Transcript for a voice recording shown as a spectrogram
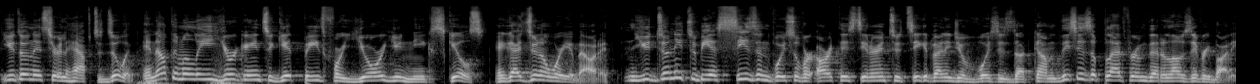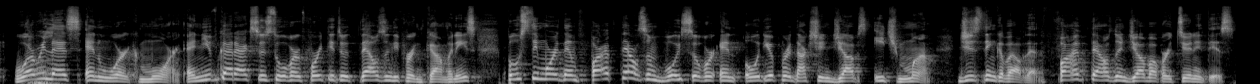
you don't necessarily have to do it. And ultimately, you're going to get paid for your unique skills. And guys, do not worry about it. You don't need to be a seasoned voiceover artist in order to take advantage of voices.com. This is a platform that allows everybody. Worry less and work more. And you've got access to over 42,000 different companies, posting more than 5,000 voiceover and audio production jobs each month. Just think about that. 5,000 job opportunities.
